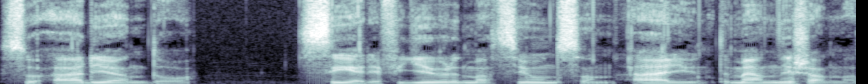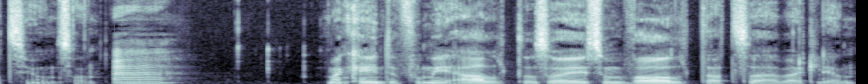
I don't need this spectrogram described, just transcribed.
så är det ju ändå seriefiguren Mats Jonsson är ju inte människan Mats Jonsson. Mm. Man kan ju inte få med allt och så har jag ju som valt att så verkligen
